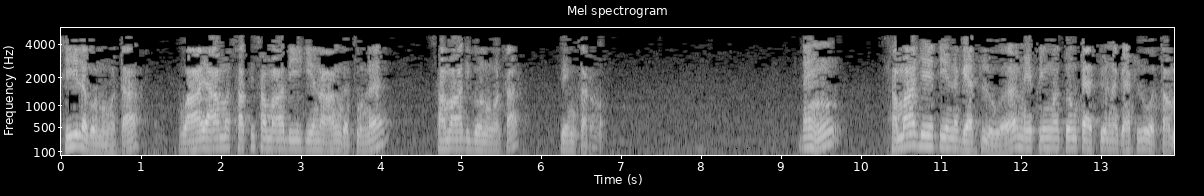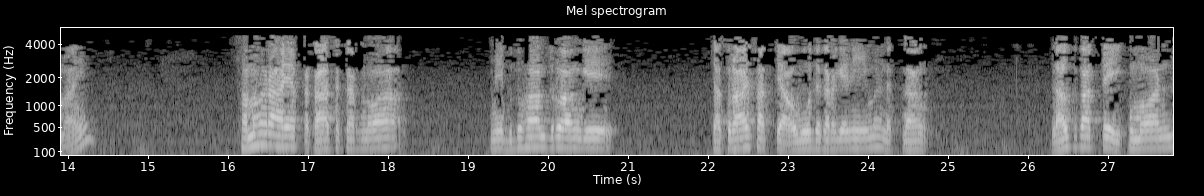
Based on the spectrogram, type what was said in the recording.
සීල ගුණුවට වායාම සති සමාධි කියන අංග තුන සමාධි ගුණුවට වෙන් කරනවා. දැන් සමාජයේ තියෙන ගැටලුව මේ පින්වතුන්ට ඇති වෙන ගැටලුව තමයි සමහර අය ප්‍රකාශ කරනවා මේ බුදුහාමුදුරුවන්ගේ චතුරාර්ය සත්‍ය අවබෝධ කර ගැනීම නැත්නම් ලෞකිකත්වයේ ඉක්මවන්න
